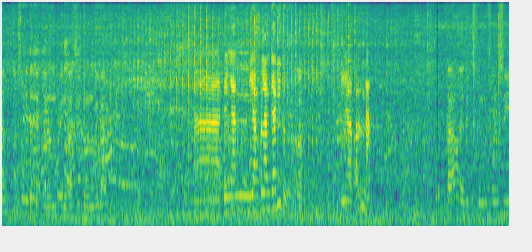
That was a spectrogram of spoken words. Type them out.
Kesulitan nggak dalam berinteraksi dengan mereka? nah dengan yang pelanggan itu? Ya pernah tahu fung- fungsi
